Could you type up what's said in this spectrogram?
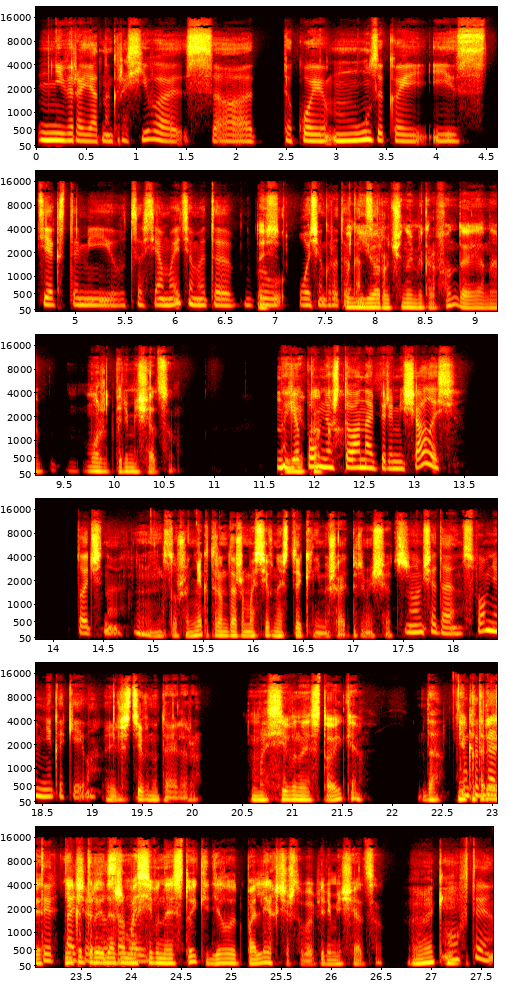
невероятно красиво с а, такой музыкой и с текстами, и вот со всем этим. Это был очень крутой у концерт. нее ручной микрофон, да, и она может перемещаться. Ну, я помню, как? что она перемещалась, точно. Слушай, некоторым даже массивные стойки не мешают перемещаться. Ну, вообще, да. Вспомним Ника Кейва. Или Стивена Тайлера. Массивные стойки? Да. Ну, некоторые некоторые даже собой... массивные стойки делают полегче, чтобы перемещаться. Окей. Ух ты.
